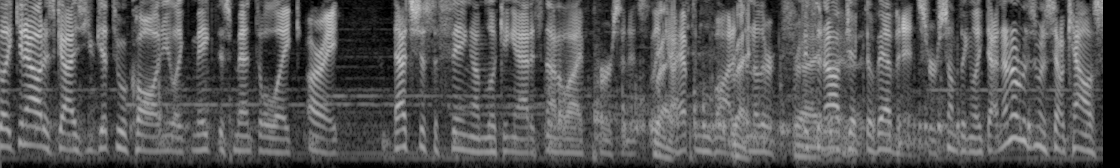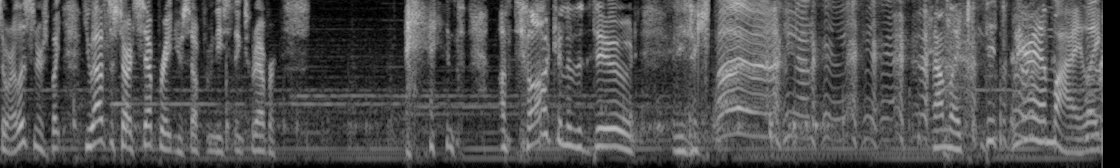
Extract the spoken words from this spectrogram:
like, you know, how it is, guys, you get to a call and you like make this mental, like, all right, that's just a thing I'm looking at. It's not a live person. It's like Right. I have to move on. It's Right. another. it's Right, an right, object of evidence or something like that. And I know this is going to sound callous to our listeners, but you have to start separating yourself from these things, whatever. And I'm talking to the dude, and he's like, and I'm like, this, where am I? Like,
